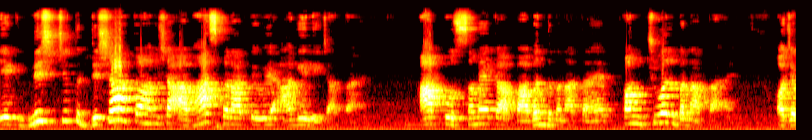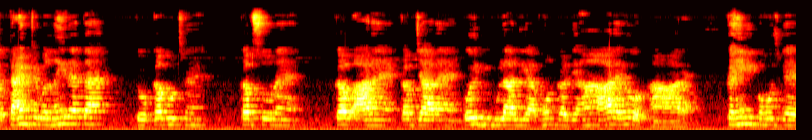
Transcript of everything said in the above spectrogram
एक निश्चित दिशा का हमेशा आभास कराते हुए आगे ले जाता है। आपको समय का पाबंद बनाता है पंक्चुअल बनाता है। और जब टाइम टेबल नहीं रहता है तो कब उठ रहे हैं, कब सो रहे हैं कब आ रहे हैं, कब जा रहे हैं, कोई भी बुला लिया फ़ोन कर दिया हाँ आ रहे हो? हाँ आ रहे हैं। कहीं भी पहुँच गए,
